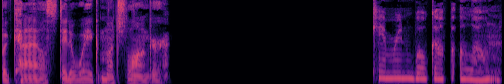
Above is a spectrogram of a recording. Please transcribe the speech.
But Kyle stayed awake much longer. Cameron woke up alone.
